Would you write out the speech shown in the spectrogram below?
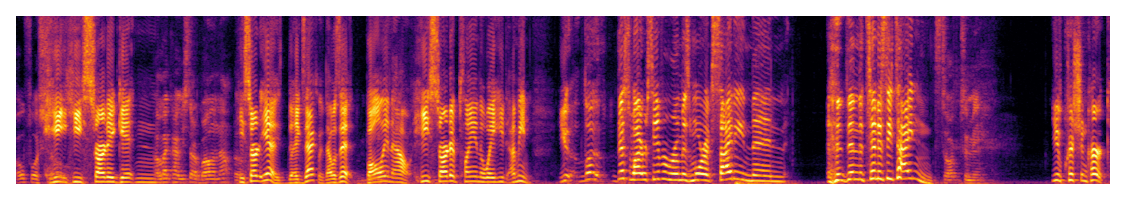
oh for sure. He he started getting I like how he started balling out. Though. he started yeah exactly that was it balling out. He started playing the way he. I mean, you look this wide receiver room is more exciting than than the Tennessee Titans. Talk to me. You have Christian Kirk.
